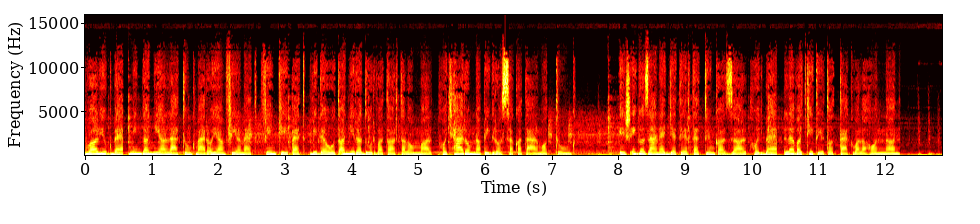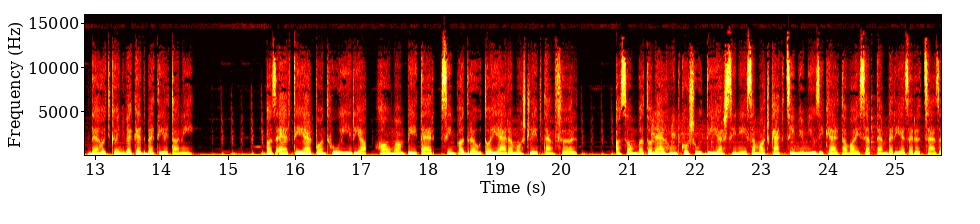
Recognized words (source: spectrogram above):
Valljuk be, mindannyian láttunk már olyan filmet, fényképet, videót annyira durva tartalommal, hogy három napig rosszakat álmodtunk. És igazán egyetértettünk azzal, hogy be, le vagy kitiltották valahonnan. De hogy könyveket betiltani? Az RTL.hu írja, Hauman Péter, színpadra utoljára most léptem föl. A szombaton elhunyt Kossuth díjas színész a Macskák című musical tavaly szeptemberi 1500.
